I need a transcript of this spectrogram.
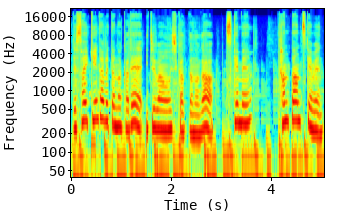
で最近食べた中で一番美味しかったのがつけ麺。担々つけ麺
